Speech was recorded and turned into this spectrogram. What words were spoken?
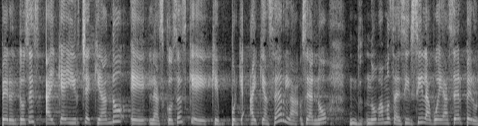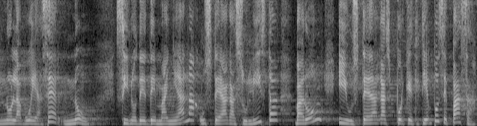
Pero entonces hay que ir chequeando eh, las cosas que, que, porque hay que hacerla. O sea, no, no vamos a decir, sí, la voy a hacer, pero no la voy a hacer. No, sino desde mañana usted haga su lista, varón, y usted haga, porque el tiempo se pasa.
